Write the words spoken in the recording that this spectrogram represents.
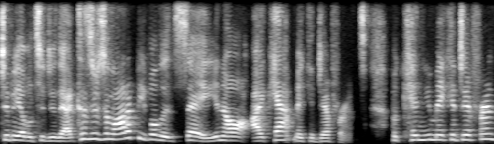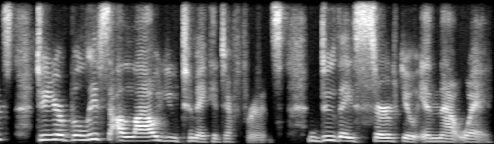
to be able to do that? Because there's a lot of people that say, you know, I can't make a difference. But can you make a difference? Do your beliefs allow you to make a difference? Do they serve you in that way?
